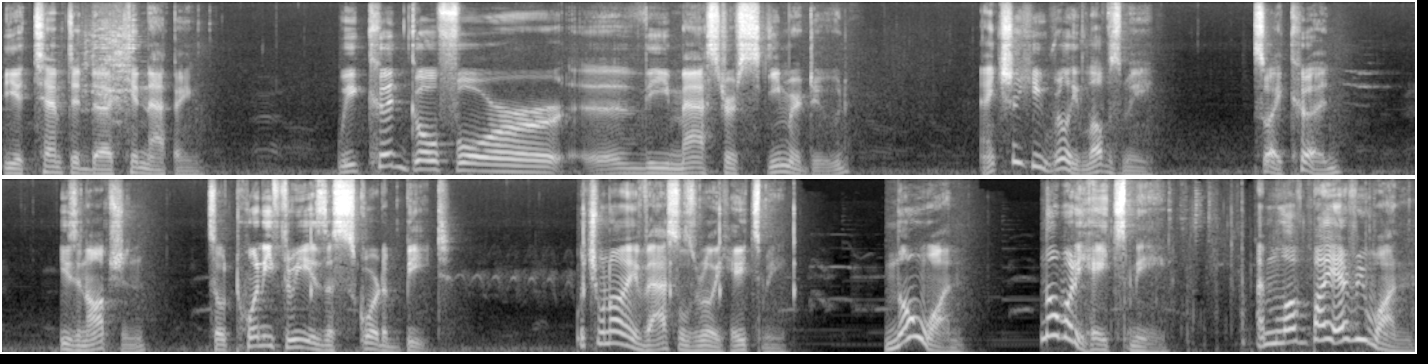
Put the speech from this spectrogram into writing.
the attempted uh, kidnapping. We could go for uh, the master schemer dude. Actually, he really loves me. So I could. He's an option. So 23 is a score to beat. Which one of my vassals really hates me? No one. Nobody hates me. I'm loved by everyone.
